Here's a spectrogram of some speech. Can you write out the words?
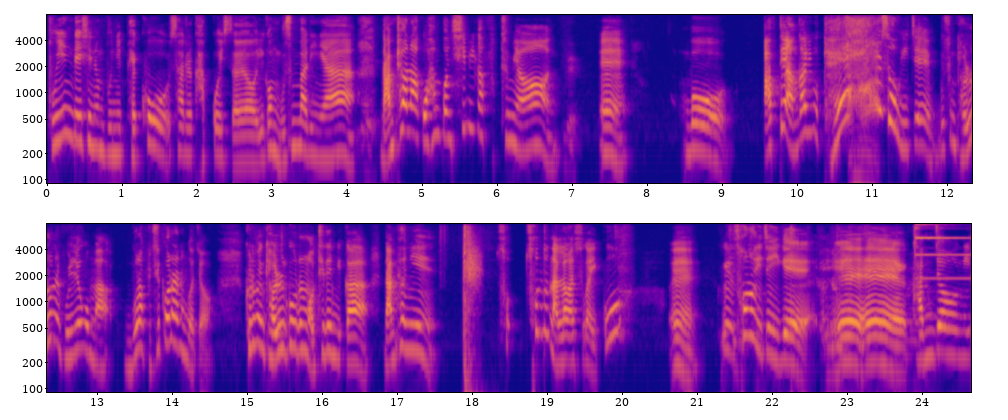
부인 되시는 분이 백호살을 갖고 있어요. 이건 무슨 말이냐. 네. 남편하고 한번 시비가 붙으면, 네. 예, 뭐, 앞뒤 안 가리고 계속 이제 무슨 결론을 보려고 막 몰아붙일 거라는 거죠. 그러면 결국은 어떻게 됩니까? 남편이 소- 손도 날아갈 수가 있고, 예. 그 서로. 이제 이게, 감정이 예, 예, 감정이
